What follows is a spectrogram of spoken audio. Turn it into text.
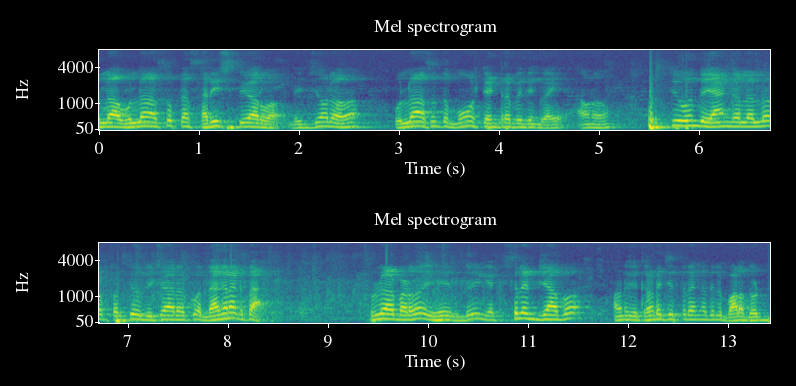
ಉಲ್ಲಾ, Ullas plus Harish P R O ನಿಜವಾಗ್ಲೂ ಉಲ್ಲಾಸ್ ಅಂತ ಮೋಸ್ಟ್ ಎಂಟರ್ಪ್ರೈಸಿಂಗ್ ಅವನು ಪ್ರತಿಯೊಂದು ಆ್ಯಂಗಲಲ್ಲೂ ಪ್ರತಿಯೊಂದು ವಿಚಾರಕ್ಕೂ ನಗನಗ್ತಾ ಸುಳ್ಳು ಹೇಳ್ಬಾರ್ದು. ಡೂಯಿಂಗ್ ಎಕ್ಸಲೆಂಟ್ ಜಾಬು ಅವನಿಗೆ ಕನ್ನಡ ಚಿತ್ರರಂಗದಲ್ಲಿ ಭಾಳ ದೊಡ್ಡ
